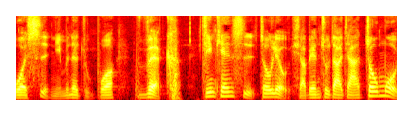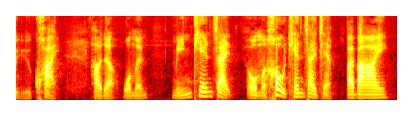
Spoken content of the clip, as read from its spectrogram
我是你们的主播 Vic。今天是周六，小编祝大家周末愉快。好的，我们明天再，我们后天再见，拜拜。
